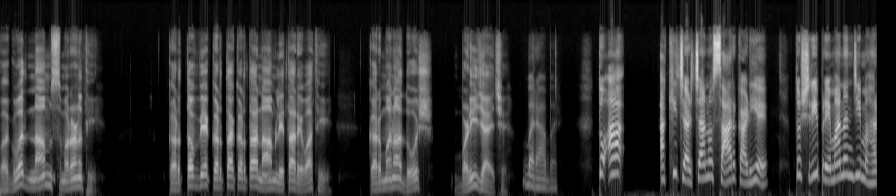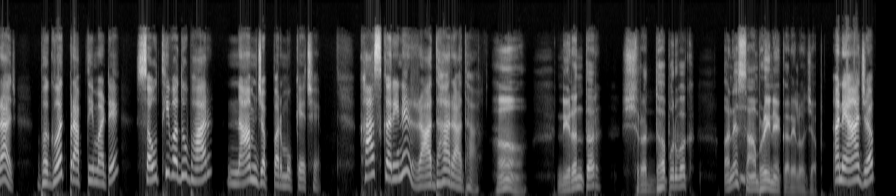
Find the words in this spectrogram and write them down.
ભગવદ નામ સ્મરણથી. કર્તવ્ય કરતા કરતા નામ લેતા રહેવાથી કર્મના દોષ બળી જાય છે. બરાબર. તો આ આખી ચર્ચાનો સાર કાઢીએ તો શ્રી પ્રેમાનંદજી મહારાજ ભગવત પ્રાપ્તિ માટે સૌથી વધુ ભાર નામ જપ પર મૂકે છે. ખાસ કરીને રાધા રાધા. હા નિરંતર શ્રદ્ધાપૂર્વક અને સાંભળીને કરેલો જપ. અને આ જપ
